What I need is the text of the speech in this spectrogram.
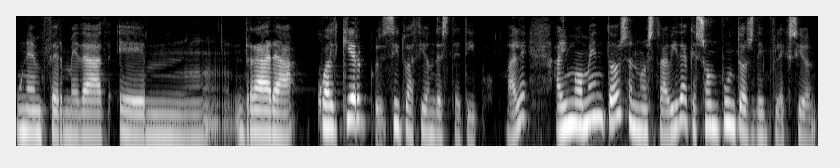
una enfermedad em, rara, cualquier situación de este tipo. ¿Vale? Hay momentos en nuestra vida que son puntos de inflexión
